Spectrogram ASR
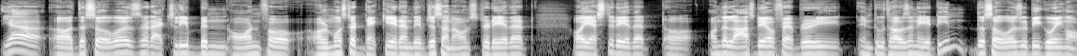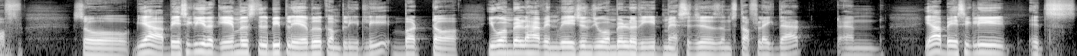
yeah uh, the servers had actually been on for almost a decade and they've just announced today that or yesterday that uh, on the last day of february in 2018 the servers will be going off so yeah basically the game will still be playable completely but uh, you won't be able to have invasions you won't be able to read messages and stuff like that and yeah basically it's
